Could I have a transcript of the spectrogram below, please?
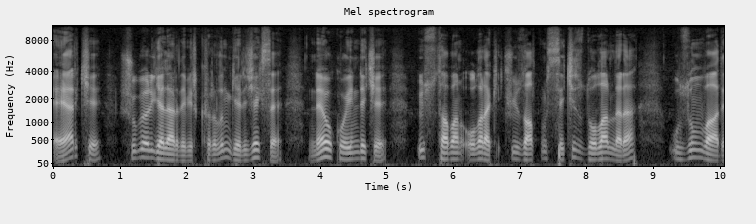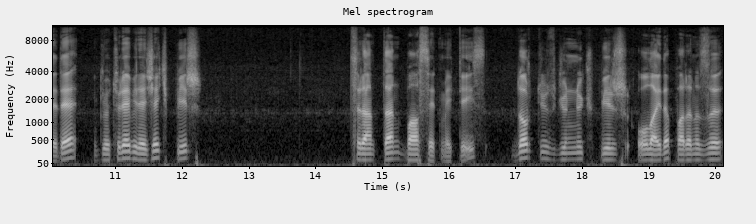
Eğer ki şu bölgelerde bir kırılım gelecekse Neocoin'deki üst taban olarak 268 dolarlara uzun vadede götürebilecek bir trendten bahsetmekteyiz. 400 günlük bir olayda paranızı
